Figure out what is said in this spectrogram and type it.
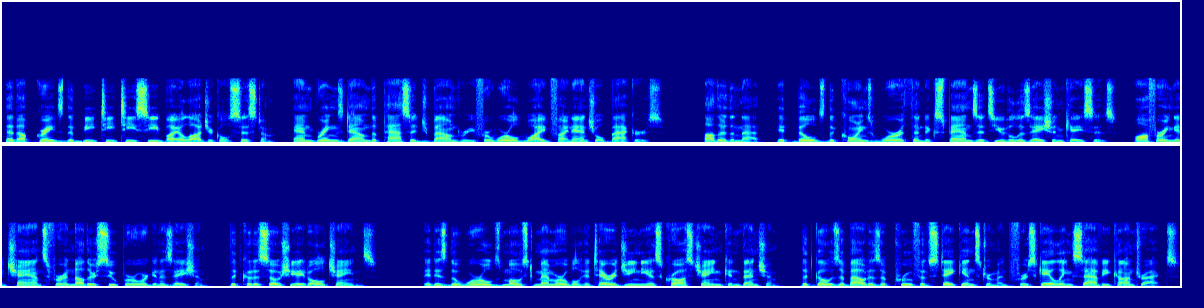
That upgrades the BTTC biological system and brings down the passage boundary for worldwide financial backers. Other than that, it builds the coin's worth and expands its utilization cases, offering a chance for another superorganization that could associate all chains. It is the world's most memorable heterogeneous cross-chain convention that goes about as a proof-of-stake instrument for scaling savvy contracts.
